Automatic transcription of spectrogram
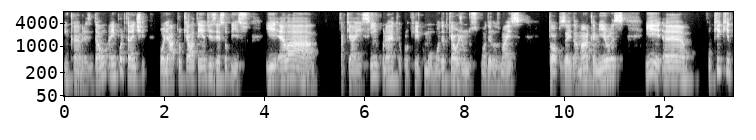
em câmeras, então é importante olhar para o que ela tem a dizer sobre isso. E ela, aqui a R5, né, que eu coloquei como modelo, que é hoje um dos modelos mais tops aí da marca, é mirrorless. E é, o que que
